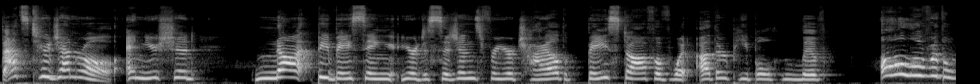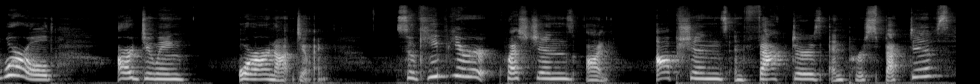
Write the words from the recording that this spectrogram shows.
that's too general and you should not be basing your decisions for your child based off of what other people who live all over the world are doing or are not doing. So keep your questions on options and factors and perspectives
